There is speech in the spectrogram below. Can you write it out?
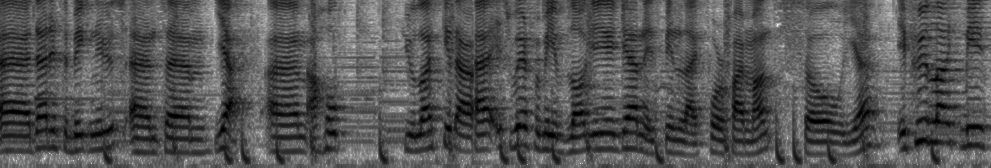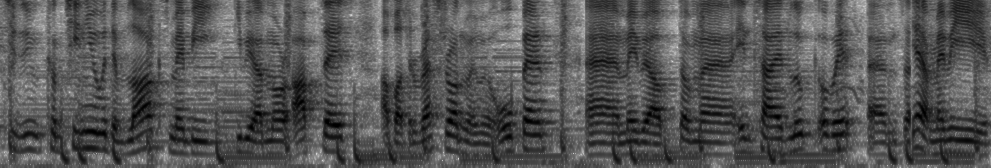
uh, that is the big news, and um, yeah, um, I hope you like it. Uh, it's weird for me vlogging again. It's been like four or five months. So yeah, if you'd like me to do, continue with the vlogs, maybe give you a more update about the restaurant when we open, uh, maybe I'll some uh, inside look of it, and uh, yeah, maybe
